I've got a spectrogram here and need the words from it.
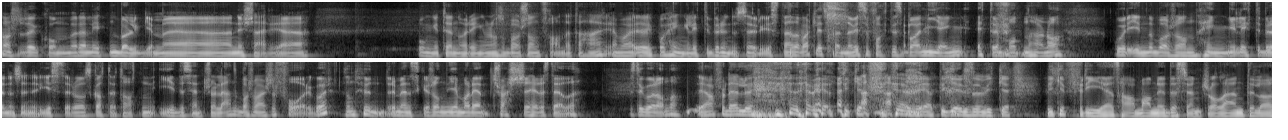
Kanskje det kommer en liten bølge med nysgjerrige unge tenåringer som bare sånn faen, dette her. Jeg må på henge litt i Brønnøysundregisteret. Det hadde vært litt spennende hvis det faktisk bare en gjeng etter den poden her nå går inn og bare sånn henger litt i Brønnøysundregisteret og skatteetaten i Decentraland. Bare sånn, hva er det som foregår? Sånn 100 mennesker sånn hjemme alene trasher hele stedet. Hvis det går an, da. Ja, for det Jeg vet ikke, jeg vet ikke liksom, hvilke, hvilke frihet har man i Decentraland til å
